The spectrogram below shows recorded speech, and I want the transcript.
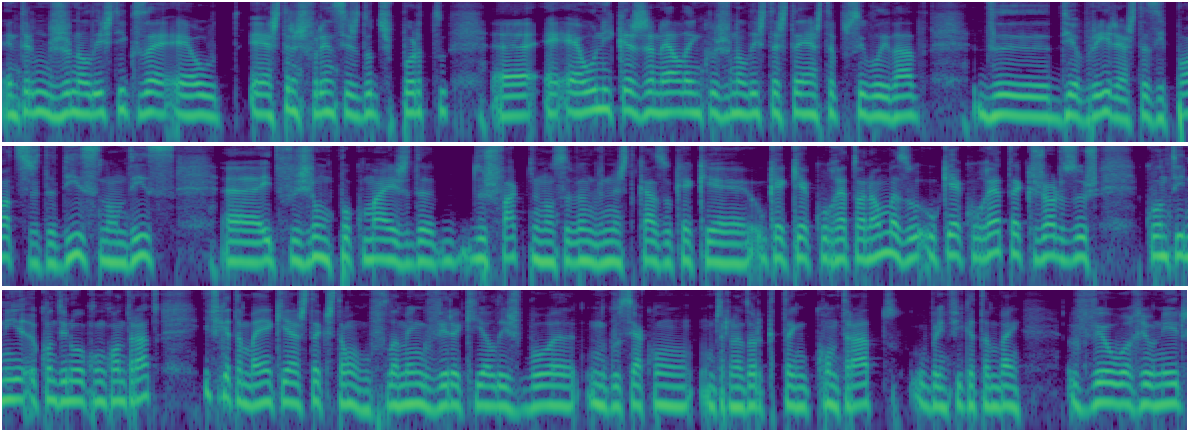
em termos jornalísticos é, é, o, é as transferências do desporto. Uh, é, é, a única janela em que os jornalistas têm esta possibilidade de, de abrir estas hipóteses de disse, não disse uh, e de fugir um pouco mais de, dos factos. Não sabemos neste caso o que é que é, o que é, que é correto ou não, mas o, o que é correto é que Jorge Jesus continue, continua com o contrato e fica também aqui esta questão: o Flamengo vir aqui a Lisboa negociar com um treinador que tem tem contrato, o Benfica também vê-o a reunir.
